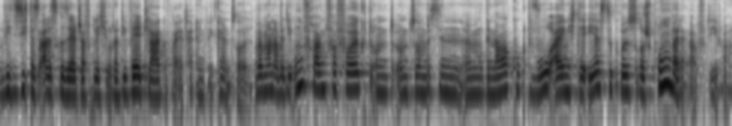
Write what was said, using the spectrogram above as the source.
wie sich das alles gesellschaftlich oder die Weltlage weiterentwickeln soll. Wenn man aber die Umfragen verfolgt und, und so ein bisschen ähm, genauer guckt, wo eigentlich der erste größere Sprung bei der AfD war,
